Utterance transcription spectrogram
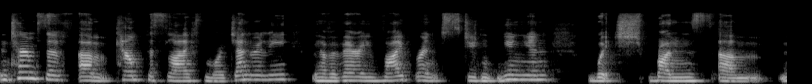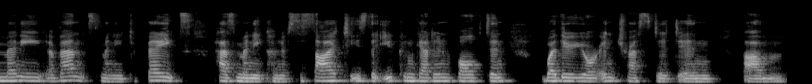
In terms of um, campus life more generally, we have a very vibrant student union, which runs um, many events, many debates, has many kind of societies that you can get involved in, whether you're interested in um,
